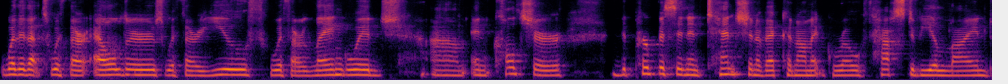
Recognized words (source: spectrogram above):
whether that's with our elders, with our youth, with our language um, and culture, the purpose and intention of economic growth has to be aligned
